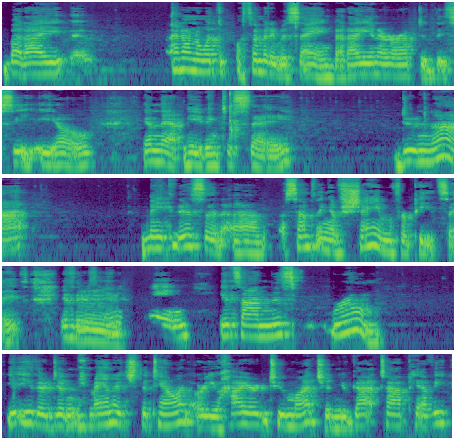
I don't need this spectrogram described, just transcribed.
But I, I don't know what, the, what somebody was saying, but I interrupted the CEO in that meeting to say, do not make this a, a, something of shame for Pete's sake. If there's mm. any shame, it's on this room. You either didn't manage the talent or you hired too much and you got top heavy.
